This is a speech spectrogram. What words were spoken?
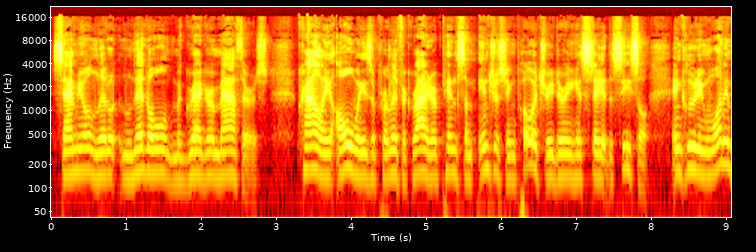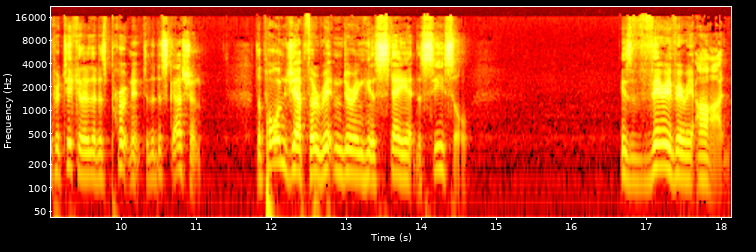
Samuel Little, Liddell MacGregor Mathers. Crowley, always a prolific writer, penned some interesting poetry during his stay at the Cecil, including one in particular that is pertinent to the discussion. The poem Jephthah, written during his stay at the Cecil, is very, very odd,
